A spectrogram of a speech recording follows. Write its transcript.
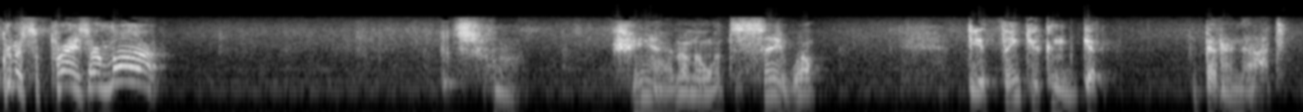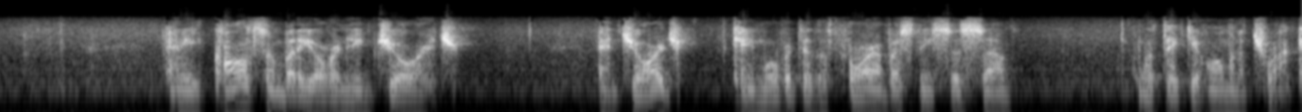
going to surprise our mom." Gee, I don't know what to say. Well, do you think you can get better not? And he called somebody over named George. And George came over to the four of us and he says, uh, we'll take you home in a truck.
